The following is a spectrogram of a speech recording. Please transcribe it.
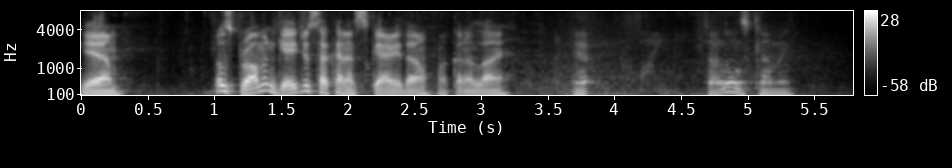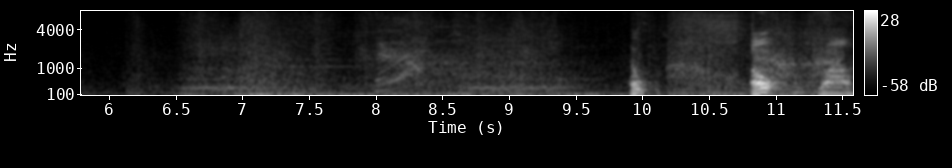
Yeah. Those Braum engages are kind of scary though, not gonna lie. Yeah. Talon's coming. Oh. Oh, wow,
